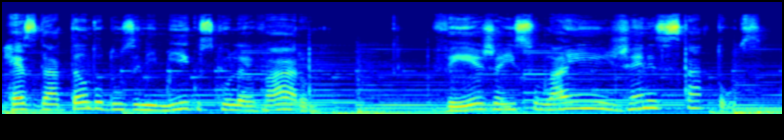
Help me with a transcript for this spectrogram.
resgatando dos inimigos que o levaram? Veja isso lá em Gênesis 14.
